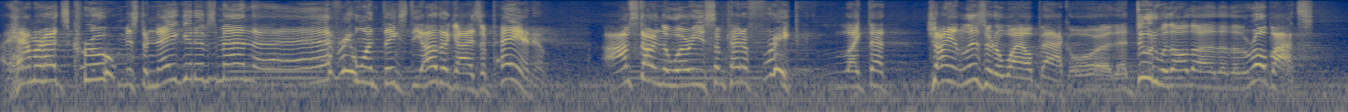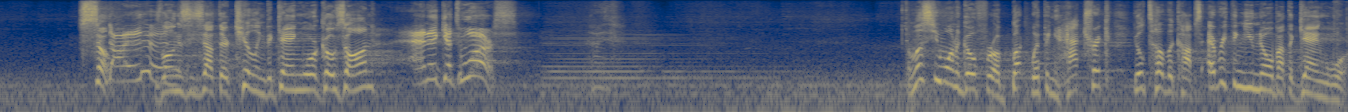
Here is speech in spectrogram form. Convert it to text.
Hammerhead's crew? Mr. Negative's men? Uh, everyone thinks the other guys are paying him. I'm starting to worry he's some kind of freak, like that giant lizard a while back, or that dude with all the, the, the robots. So, as long as he's out there killing, the gang war goes on? And it gets worse! Unless you want to go for a butt-whipping hat trick, you'll tell the cops everything you know about the gang war.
